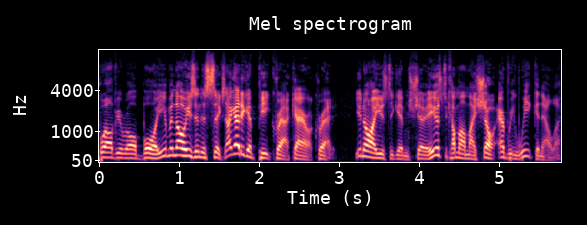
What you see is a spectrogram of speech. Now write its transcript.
12-year-old boy even though he's in his 6. I got to give Pete Carroll credit. You know I used to give him shit. He used to come on my show every week in LA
